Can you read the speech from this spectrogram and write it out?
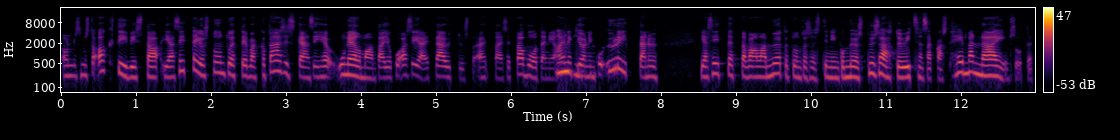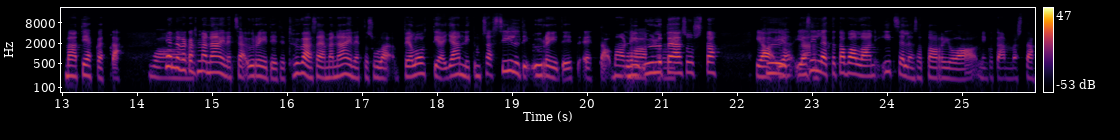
on semmoista aktiivista, ja sitten jos tuntuu, että ei vaikka pääsiskään siihen unelmaan tai joku asia ei täyttyisi tai se tavoite, niin ainakin mm-hmm. on niin yrittänyt, ja sitten tavallaan myötätuntoisesti niin myös pysähtyy itsensä kanssa, että hei mä näin sut, että mä tiedän, että Wow. Jenni rakas, mä näin, että sä yritit, että hyvä sä, ja mä näin, että sulla pelotti ja jännitti, mutta sä silti yritit, että mä oon niin wow. niin ylpeä susta. Ja, ja, ja sille, että tavallaan itsellensä tarjoaa niin tämmöistä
